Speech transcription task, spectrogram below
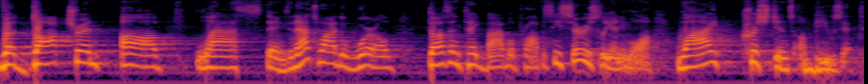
the doctrine of last things. And that's why the world doesn't take Bible prophecy seriously anymore. Why? Christians abuse it.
